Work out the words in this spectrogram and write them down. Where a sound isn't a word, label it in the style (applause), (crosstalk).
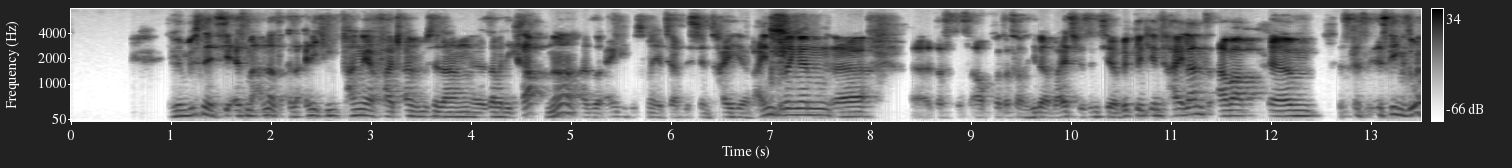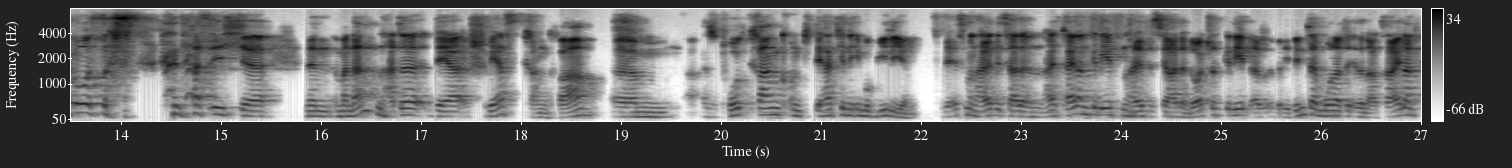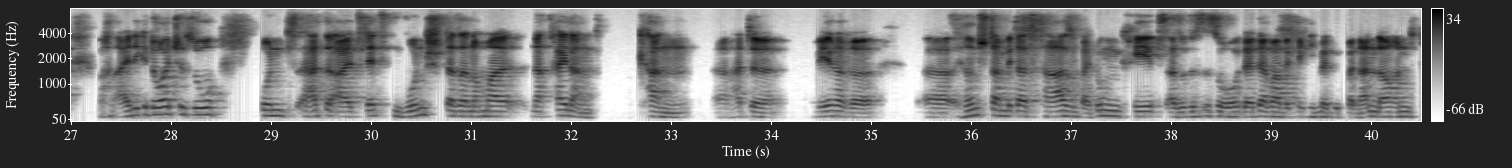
Wir müssen jetzt hier erstmal anders, also eigentlich fangen wir ja falsch an, wir müssen ja sagen, äh, sagen wir die Krab, ne? Also eigentlich müssen wir jetzt ja ein bisschen Thai hier reinbringen, äh, äh, dass das auch, dass auch jeder weiß, wir sind hier wirklich in Thailand. Aber ähm, es, es, es ging so los, (laughs) dass, dass ich äh, einen Mandanten hatte, der schwerst krank war, ähm, also todkrank und der hat hier eine Immobilie. Der ist mal ein halbes Jahr in Thailand gelebt, ein halbes Jahr in Deutschland gelebt, also über die Wintermonate ist er nach Thailand, machen einige Deutsche so und hatte als letzten Wunsch, dass er nochmal nach Thailand kann. Er hatte mehrere äh, Hirnstammmetastasen bei Lungenkrebs, also das ist so, der, der war wirklich nicht mehr gut beieinander und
